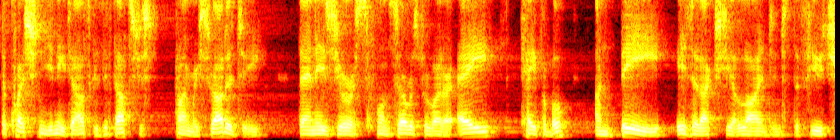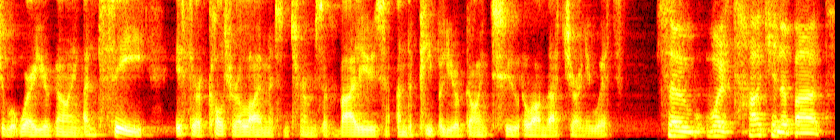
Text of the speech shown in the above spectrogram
the question you need to ask is if that's your primary strategy, then is your fund service provider A capable? And B, is it actually aligned into the future with where you're going? And C, is there a cultural alignment in terms of values and the people you're going to go on that journey with? So we're talking about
